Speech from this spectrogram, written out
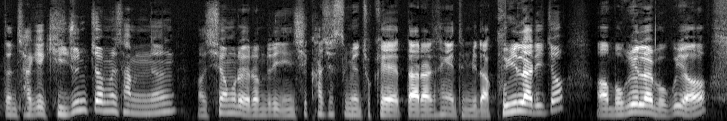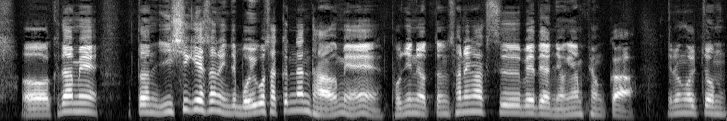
어떤 자기의 기준점을 삼는 어, 시험으로 여러분들이 인식하셨으면 좋겠다라는 생각이 듭니다. 9일 날이죠. 어, 목요일 날 보고요. 어, 그다음에 어떤 이 시기에서는 이제 모의고사 끝난 다음에 본인의 어떤 선행학습에 대한 영향평가 이런 걸좀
